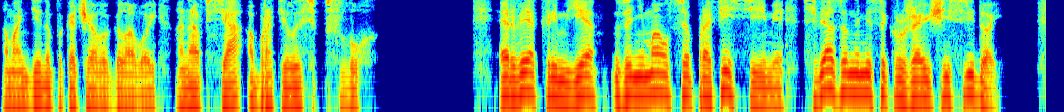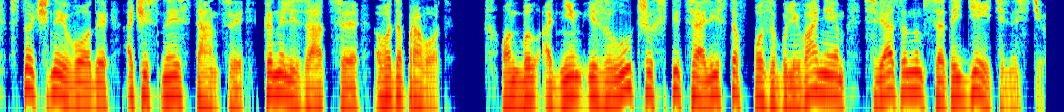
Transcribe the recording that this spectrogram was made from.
Амандина покачала головой, она вся обратилась вслух. Эрве Кремье занимался профессиями, связанными с окружающей средой. Сточные воды, очистные станции, канализация, водопровод. Он был одним из лучших специалистов по заболеваниям, связанным с этой деятельностью,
